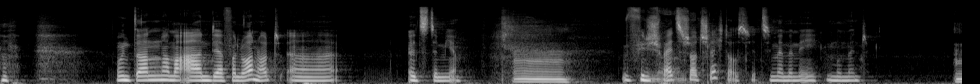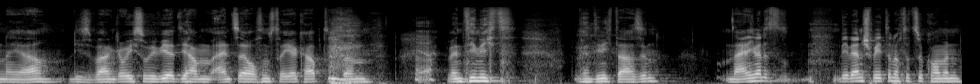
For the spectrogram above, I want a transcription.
Und dann haben wir einen, der verloren hat, äh, Özdemir. Mm, Für die Ja. Schweiz schaut schlecht aus jetzt im MMA im Moment. naja, die waren, glaube ich, so wie wir, die haben ein, zwei Hoffnungsträger gehabt und dann, Ja. wenn die nicht, wenn die nicht da sind. Nein, ich meine, wir werden später noch dazu kommen,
